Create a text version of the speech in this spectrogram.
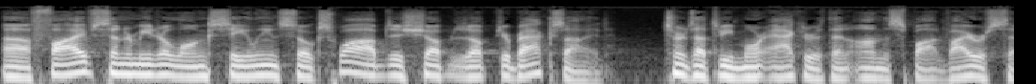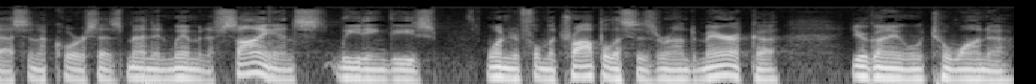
A five centimeter long saline soaked swab is shoved up your backside. Turns out to be more accurate than on the spot virus tests. And of course, as men and women of science leading these wonderful metropolises around America, you're going to want to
